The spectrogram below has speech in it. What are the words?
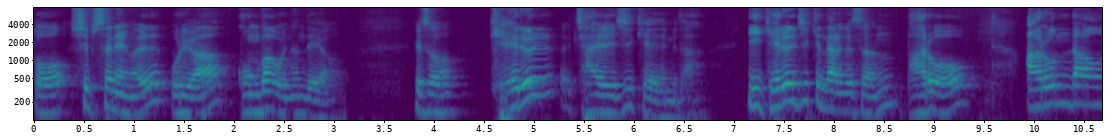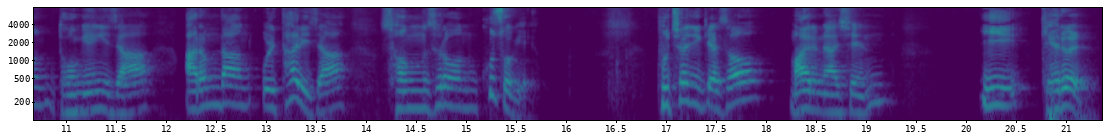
또 십선행을 우리가 공부하고 있는데요. 그래서 계를 잘 지켜야 됩니다. 이 계를 지킨다는 것은 바로 아름다운 동행이자 아름다운 울타리자 성스러운 구속이에요. 부처님께서 마련하신 이 계를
